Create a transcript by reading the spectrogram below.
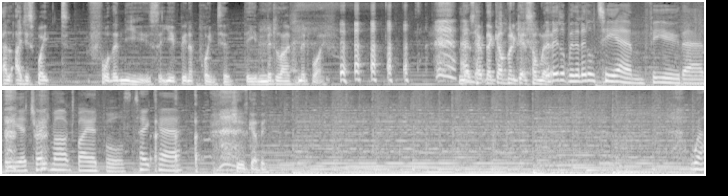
And I just wait for the news that you've been appointed the midlife midwife. Let's hope the government gets on with, with it. Little, with a little TM for you there, the uh, trademarked by Ed Balls. Take care. Cheers, Gabby. Well,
